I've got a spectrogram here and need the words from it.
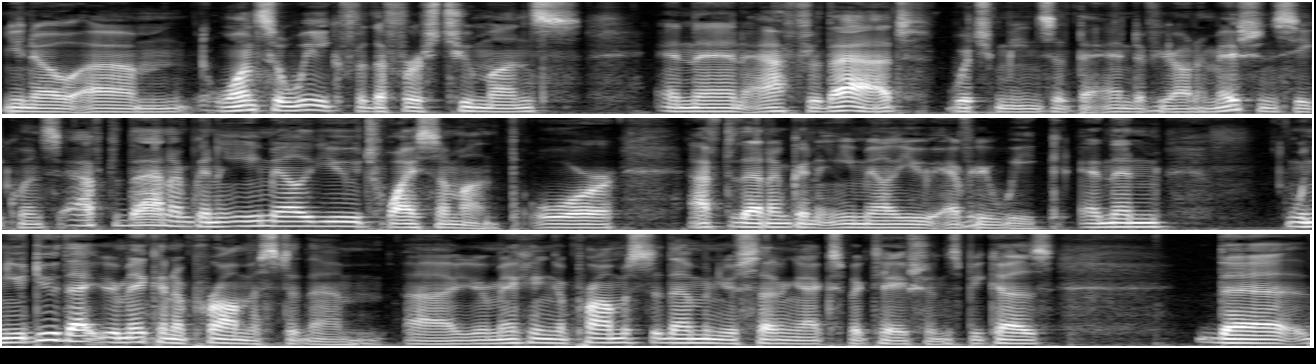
you know, um, once a week for the first two months. And then after that, which means at the end of your automation sequence, after that, I'm going to email you twice a month. Or after that, I'm going to email you every week. And then when you do that, you're making a promise to them. Uh, you're making a promise to them and you're setting expectations because the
